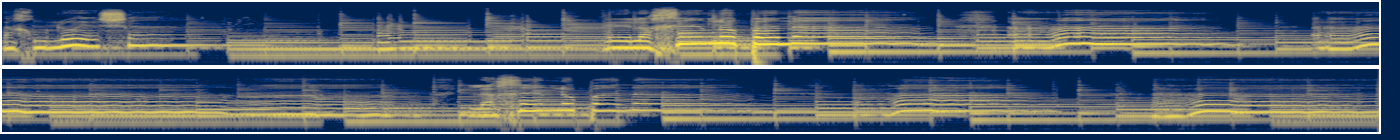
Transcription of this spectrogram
אך הוא לא ישן, ולכן לא פנה. לכן לא פנה. אה, אה, אה.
